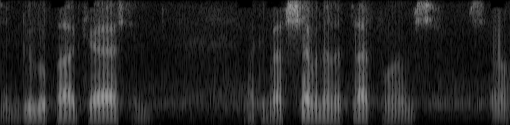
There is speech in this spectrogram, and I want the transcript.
and Google Podcast and like about seven other platforms. So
